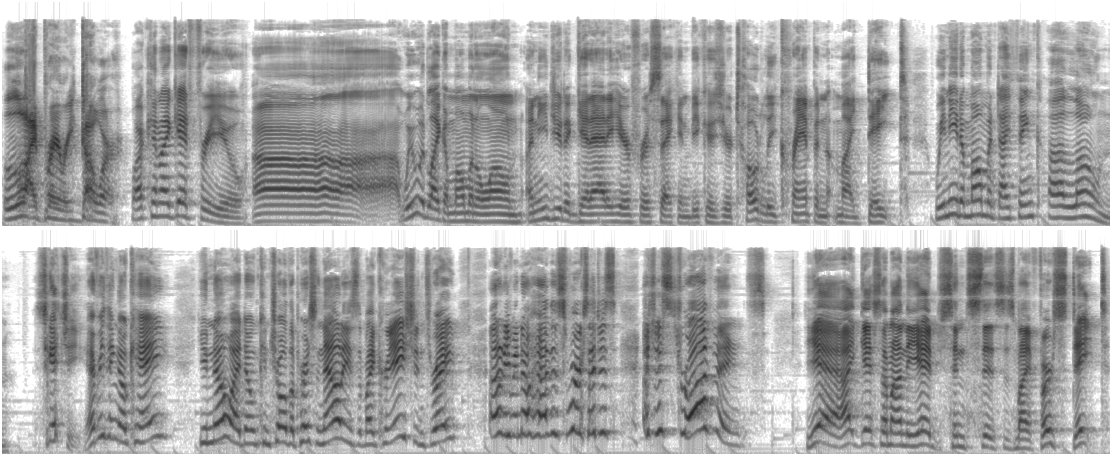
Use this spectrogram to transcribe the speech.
library goer. What can I get for you? Uh, we would like a moment alone. I need you to get out of here for a second because you're totally cramping my date. We need a moment, I think, alone. Sketchy, everything okay? You know I don't control the personalities of my creations, right? I don't even know how this works. I just, I just draw things. Yeah, I guess I'm on the edge since this is my first date,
